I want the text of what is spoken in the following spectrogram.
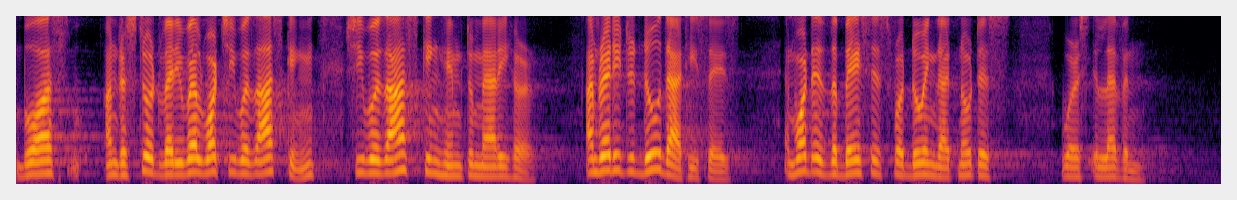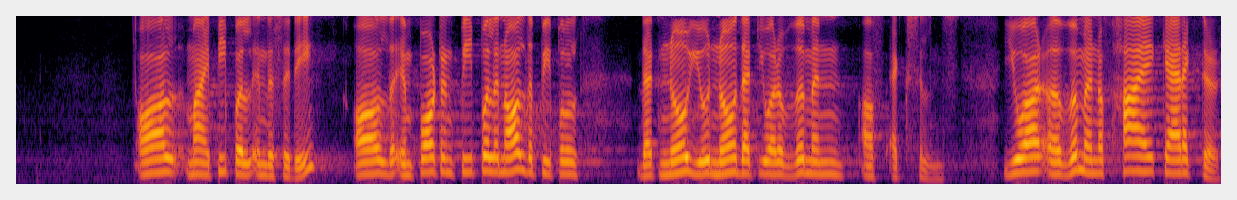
Boaz understood very well what she was asking. She was asking him to marry her. I'm ready to do that, he says. And what is the basis for doing that? Notice verse 11 all my people in the city, all the important people, and all the people that know you know that you are a woman of excellence. You are a woman of high character.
